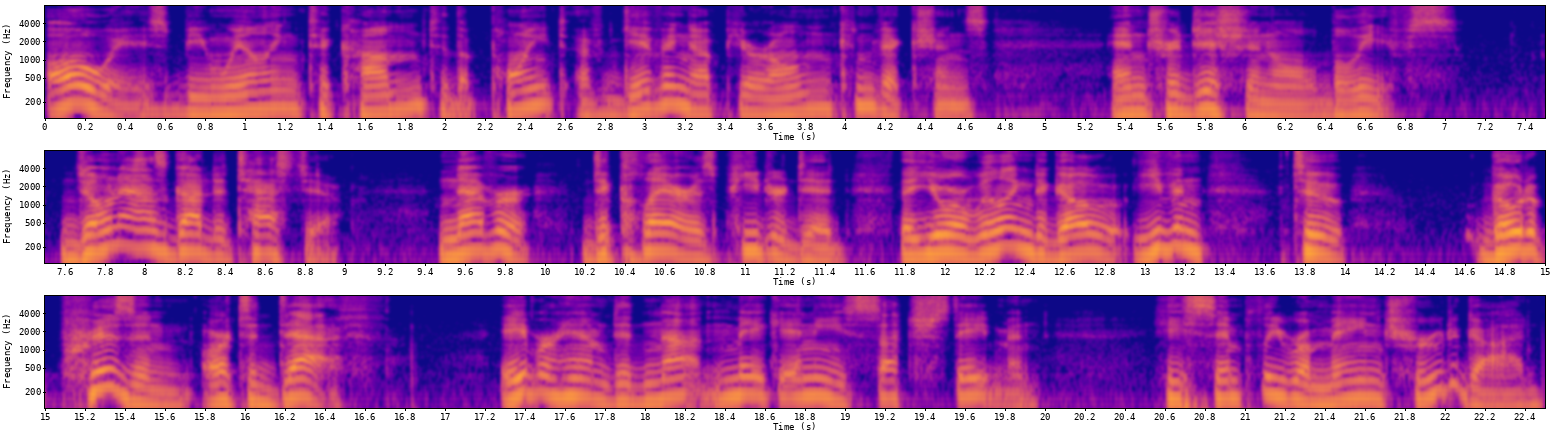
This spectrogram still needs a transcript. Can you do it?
always be willing to come to the point of giving up your own convictions and traditional beliefs. Don't ask God to test you. Never declare, as Peter did, that you are willing to go even to go to prison or to death. Abraham did not make any such statement. He simply remained true to God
